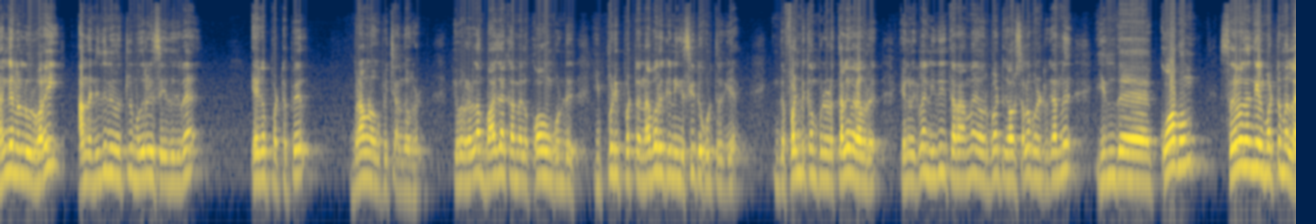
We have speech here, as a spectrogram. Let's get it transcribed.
நங்கநல்லூர் வரை அந்த நிதி நிறுவனத்தில் முதலீடு செய்துகிற ஏகப்பட்ட பேர் பிராமண வகுப்பை சார்ந்தவர்கள். இவர்கள்லாம் பாஜக மேலே கோபம் கொண்டு இப்படிப்பட்ட நபருக்கு நீங்கள் சீட்டை கொடுத்துருக்கீங்க. இந்த ஃபண்டு கம்பெனியோட தலைவர் அவர் எங்களுக்கெல்லாம் நிதி தராமல் அவர் பாட்டுக்கு அவர் செலவு பண்ணிட்டுருக்காருன்னு இந்த கோபம் சிவகங்கையில் மட்டுமல்ல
